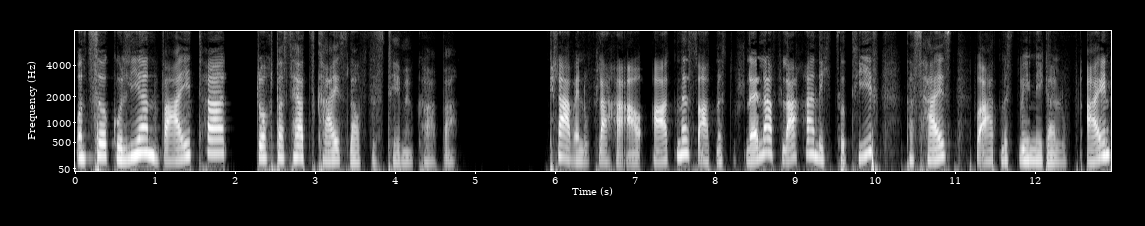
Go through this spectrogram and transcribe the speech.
und zirkulieren weiter durch das Herz-Kreislauf-System im Körper. Klar, wenn du flacher atmest, atmest du schneller, flacher, nicht so tief. Das heißt, du atmest weniger Luft ein,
